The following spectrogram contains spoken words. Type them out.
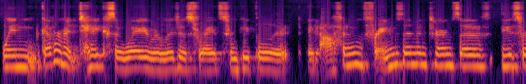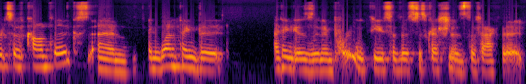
when government takes away religious rights from people, it, it often frames them in terms of these sorts of conflicts. Um, and one thing that I think is an important piece of this discussion is the fact that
